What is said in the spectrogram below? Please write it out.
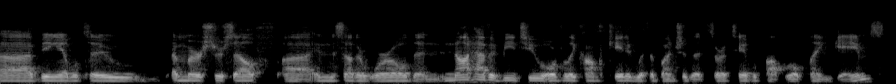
uh, being able to immerse yourself uh, in this other world and not have it be too overly complicated with a bunch of the sort of tabletop role playing games.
